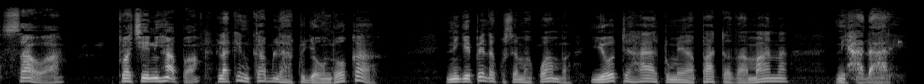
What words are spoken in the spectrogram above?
Sawa, tuachieni hapa. Lakini kabla hatujaondoka, ningependa kusema kwamba yote haya tumeyapata, dhamana ni Hadari.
